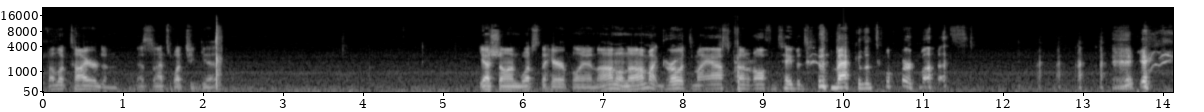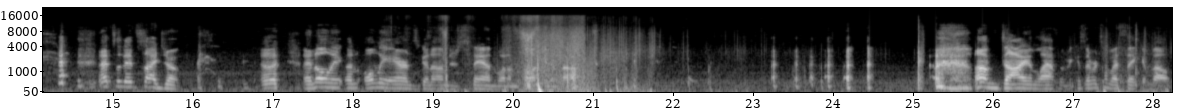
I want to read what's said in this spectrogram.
If I look tired, then that's that's what you get. Yeah, Shaun, what's the hair plan? I don't know. I might grow it to my ass, cut it off, and tape it to the back of the tour bus. That's an inside joke. Uh, and only and only Aaron's gonna understand what I'm talking about. I'm dying laughing because every time I think about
